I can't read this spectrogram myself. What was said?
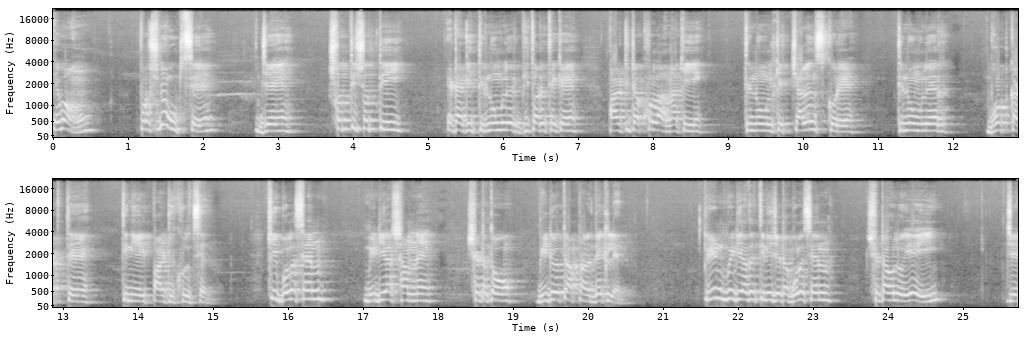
এবং প্রশ্ন উঠছে যে সত্যি সত্যি এটা কি তৃণমূলের ভিতরে থেকে পার্টিটা খোলা নাকি তৃণমূলকে চ্যালেঞ্জ করে তৃণমূলের ভোট কাটতে তিনি এই পার্টি খুলছেন? কি বলেছেন মিডিয়ার সামনে? সেটা তো ভিডিওতে আপনারা দেখলেন। প্রিন্ট মিডিয়াতে তিনি যেটা বলেছেন, সেটা হলো এই যে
